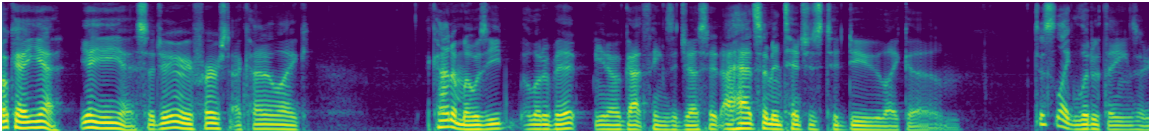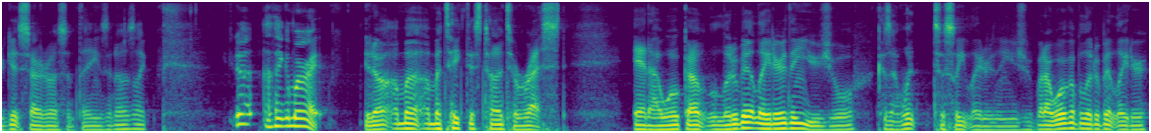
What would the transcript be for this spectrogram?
Okay, yeah. Yeah, yeah, yeah. So January 1st, I kind of like I kind of moseyed a little bit, you know, got things adjusted. I had some intentions to do like um just like little things or get started on some things and I was like, you know, I think I'm all right. You know, I'm I'm gonna take this time to rest. And I woke up a little bit later than usual because I went to sleep later than usual, but I woke up a little bit later.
